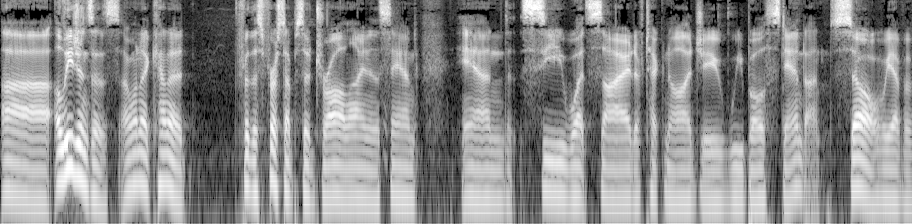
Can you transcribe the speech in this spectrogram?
uh allegiances. I want to kind of for this first episode draw a line in the sand and see what side of technology we both stand on. So, we have a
